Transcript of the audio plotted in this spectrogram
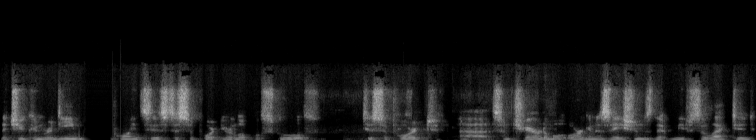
that you can redeem points is to support your local schools, to support uh, some charitable organizations that we've selected,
